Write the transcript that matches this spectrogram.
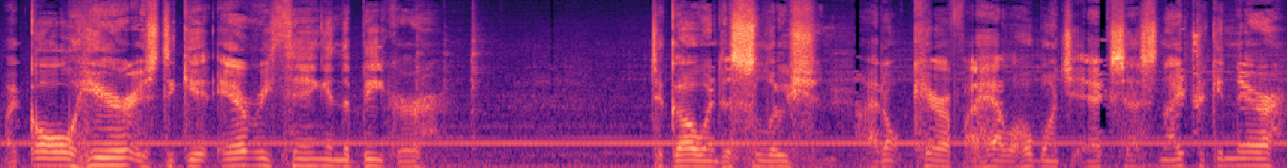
My goal here is to get everything in the beaker to go into solution. I don't care if I have a whole bunch of excess nitric in there.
